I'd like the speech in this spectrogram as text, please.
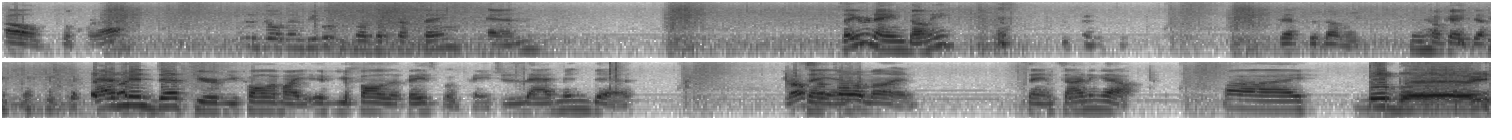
I'll look for that. Until then, people, just know what I'm saying. N. Say your name, dummy. Death the Dummy. okay, Death. admin Death here. If you follow my, if you follow the Facebook page, this is Admin Death You also Saying. follow mine. saying signing out. Bye. Bye bye.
